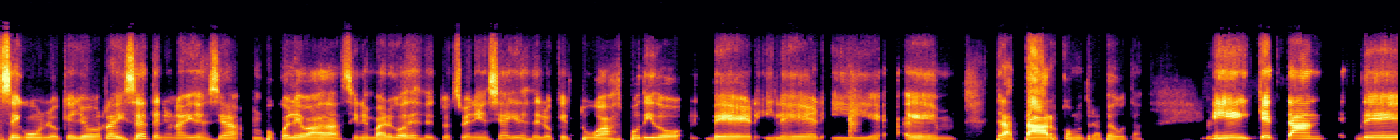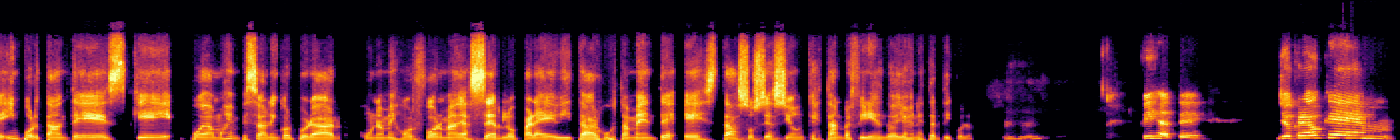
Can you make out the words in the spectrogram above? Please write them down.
según lo que yo revisé, tenía una evidencia un poco elevada. Sin embargo, desde tu experiencia y desde lo que tú has podido ver y leer y em, tratar como terapeuta, eh, ¿qué tan de importante es que podamos empezar a incorporar una mejor forma de hacerlo para evitar justamente esta asociación que están refiriendo ellos en este artículo? Fíjate, yo creo que em,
